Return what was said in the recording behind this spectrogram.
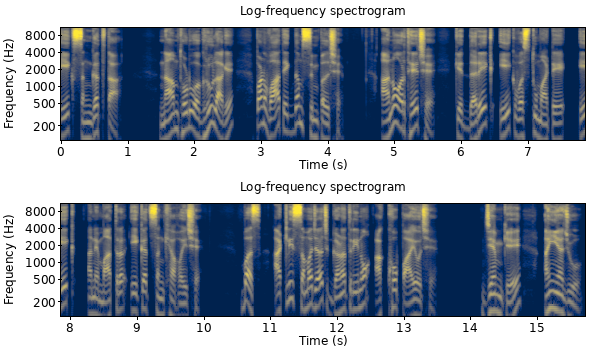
એક સંગતતા. નામ થોડું અઘરું લાગે, પણ વાત એકદમ સિમ્પલ છે. આનો અર્થ એ છે કે દરેક એક વસ્તુ માટે એક અને માત્ર એક જ સંખ્યા હોય છે. બસ, આટલી સમજ જ ગણતરીનો આખો પાયો છે. જેમ કે, અહીંયા જુઓ,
